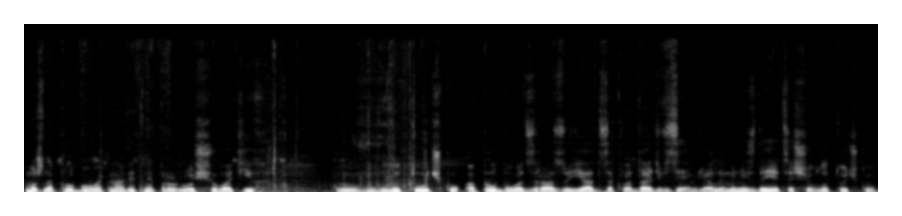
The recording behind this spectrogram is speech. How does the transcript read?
Можна пробувати навіть не пророщувати їх в лоточку, а пробувати зразу яд закладати в землю. Але мені здається, що в лоточку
